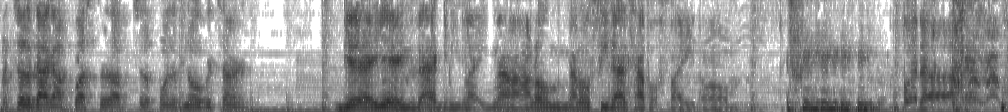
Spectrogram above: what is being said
Until the guy got busted up to the point of no return. Yeah, yeah, exactly. Like, nah, I don't, I don't see that type of fight. Um, but uh,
